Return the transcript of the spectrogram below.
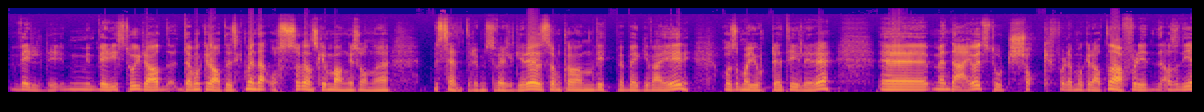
veldig, veldig stor grad demokratiske, men det er også ganske mange sånne sentrumsvelgere som kan vippe begge veier, og som har gjort det tidligere. Eh, men det er jo et stort sjokk for demokratene. fordi altså, de,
